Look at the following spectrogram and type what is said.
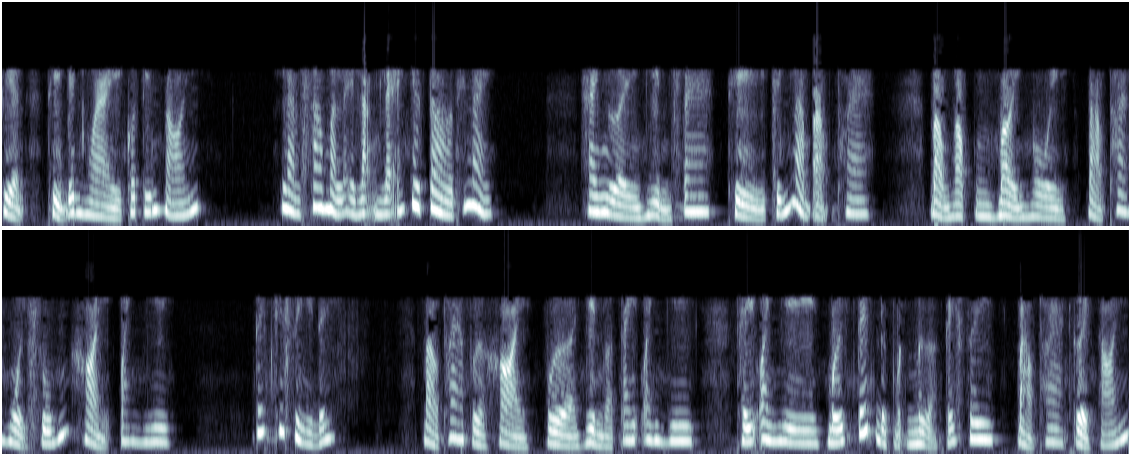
chuyện thì bên ngoài có tiếng nói. Làm sao mà lại lặng lẽ như tờ thế này? Hai người nhìn ra thì chính là Bảo Thoa. Bảo Ngọc mời ngồi, Bảo Thoa ngồi xuống hỏi Oanh Nhi. Tết cái gì đấy? Bảo Thoa vừa hỏi vừa nhìn vào tay Oanh Nhi, thấy Oanh Nhi mới tết được một nửa cái dây, Bảo Thoa cười nói.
